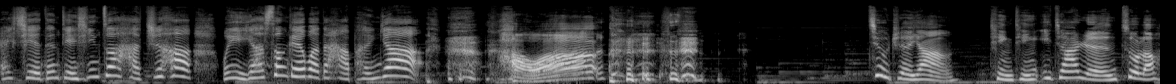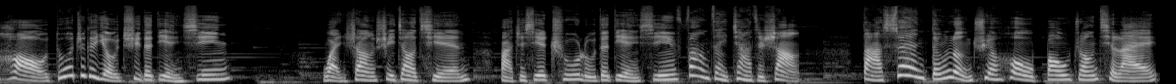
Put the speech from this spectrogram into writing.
而且等点心做好之后，我也要送给我的好朋友。好啊。就这样，婷婷一家人做了好多这个有趣的点心。晚上睡觉前，把这些出炉的点心放在架子上，打算等冷却后包装起来。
